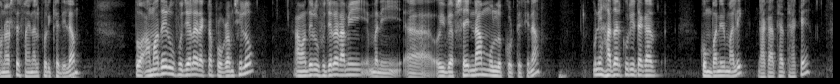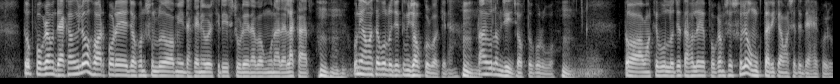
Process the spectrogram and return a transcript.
অনার্সের ফাইনাল পরীক্ষা দিলাম তো আমাদের উপজেলার একটা প্রোগ্রাম ছিল। আমাদের উপজেলার আমি মানে ওই ব্যবসায়ীর নাম উল্লেখ করতেছি না। উনি হাজার কোটি টাকার কোম্পানির মালিক ঢাকাতে থাকে। তো প্রোগ্রাম দেখা হইল হওয়ার পরে যখন শুনলো আমি ঢাকা ইউনিভার্সিটির স্টুডেন্ট এবং উনার এলাকার উনি আমাকে বলল যে তুমি জব করবা কিনা? তো আমি বললাম জি জব তো করব। তো আমাকে বলল যে তাহলে প্রোগ্রাম শেষ হলে অমুক তারিখে আমার সাথে দেখা করো।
